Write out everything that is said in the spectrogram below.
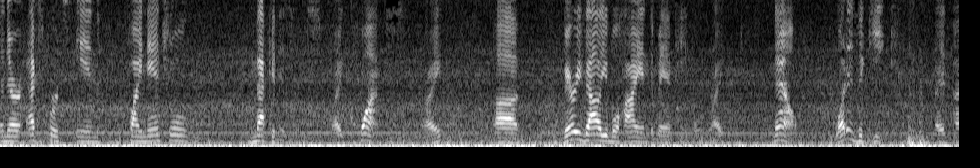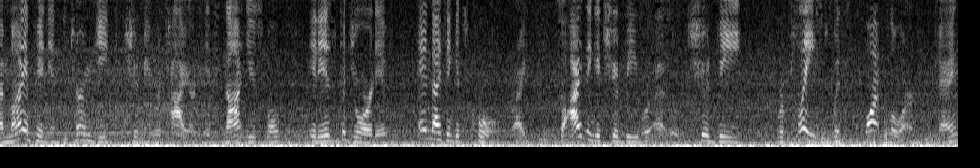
and they're experts in financial mechanisms, right? Quants, right? Uh, very valuable, high in demand people, right? Now, what is a geek? In, my opinion, the term geek should be retired. It's not useful, it is pejorative, and I think it's cruel, right? So I think it should be uh, should be replaced with quant lore, okay?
